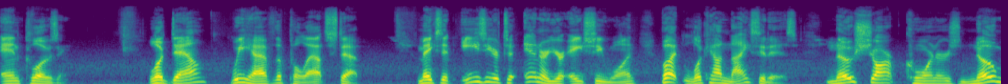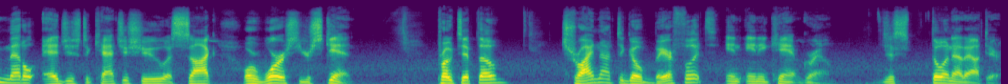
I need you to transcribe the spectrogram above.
and closing. Look down, we have the pull-out step. Makes it easier to enter your HC1, but look how nice it is. No sharp corners, no metal edges to catch a shoe, a sock, or worse, your skin. Pro tip though, try not to go barefoot in any campground. Just throwing that out there.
